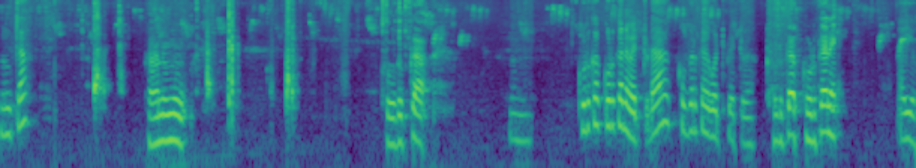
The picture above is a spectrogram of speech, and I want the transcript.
ఇంకా? కనుము కుడుక. కుడక కుడకన పెట్టుడా? కొబ్బరికాయ కొట్టి పెట్టుడా? కుడుక కుడుకనే. అయ్యో.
